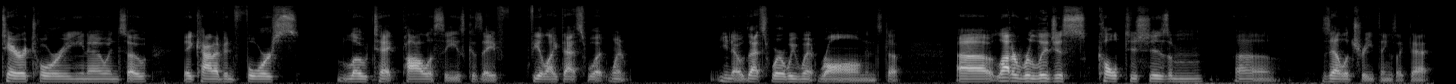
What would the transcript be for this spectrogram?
territory, you know, and so they kind of enforce low tech policies because they feel like that's what went, you know, that's where we went wrong and stuff. Uh, a lot of religious cultishism, uh, zealotry, things like that.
